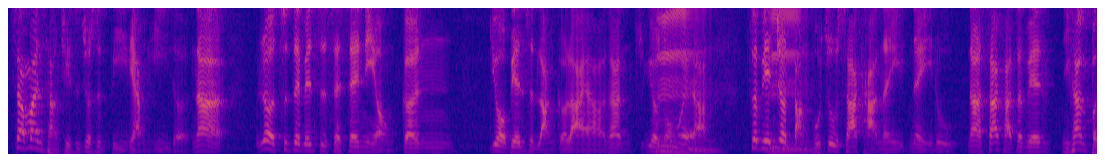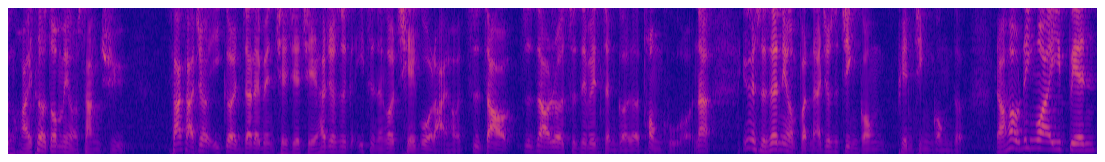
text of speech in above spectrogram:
上半场其实就是比两翼的。那热刺这边是 Sessegnon 跟右边是朗格莱啊，那右中卫啊，这边就挡不住沙卡那一那一路。那沙卡这边你看本怀特都没有上去，沙卡就一个人在那边切切切，他就是一直能够切过来哈，制造制造热刺这边整个的痛苦哦。那因为 Sessegnon 本来就是进攻偏进攻的，然后另外一边。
